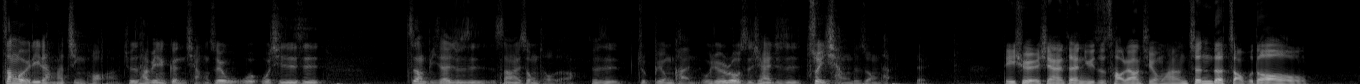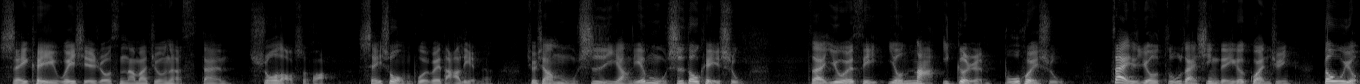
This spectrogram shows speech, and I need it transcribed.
张伟丽让他进化，就是他变得更强。所以我，我其实是这场比赛就是上来送头的，啊就是就不用看，我觉得 Rose 现在就是最强的状态，对。的确，现在在女子草量级，我们好像真的找不到谁可以威胁 Rose Namajunas。但说老实话，谁说我们不会被打脸呢？就像母狮一样，连母狮都可以输。在 UFC 有哪一个人不会输？再有主宰性的一个冠军，都有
